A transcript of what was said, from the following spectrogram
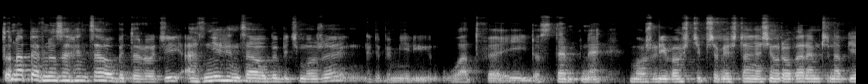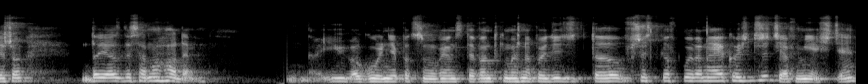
to na pewno zachęcałoby to ludzi, a zniechęcałoby być może, gdyby mieli łatwe i dostępne możliwości przemieszczania się rowerem czy na pieszo, do jazdy samochodem. No i ogólnie podsumowując te wątki, można powiedzieć, że to wszystko wpływa na jakość życia w mieście,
